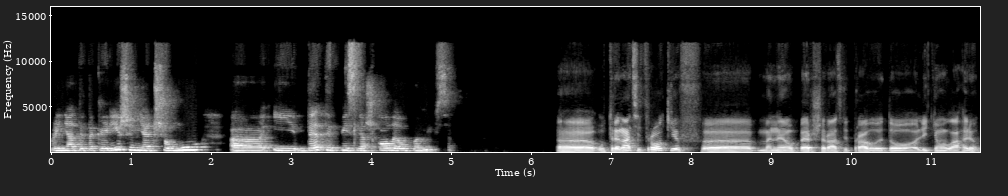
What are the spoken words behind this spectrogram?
прийняти таке рішення? Чому? І де ти після школи опинився? Е, у 13 років е, мене у перший раз відправили до літнього лагерю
